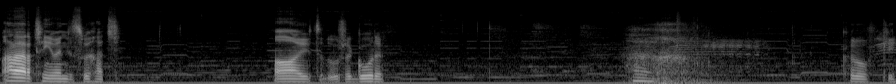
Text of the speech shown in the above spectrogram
Ale raczej nie będzie słychać. Oj, te duże góry. krówki.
